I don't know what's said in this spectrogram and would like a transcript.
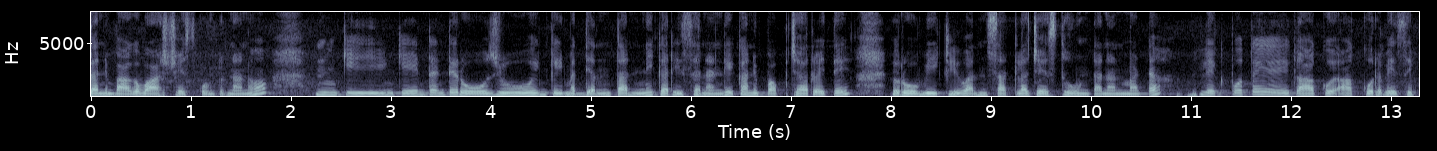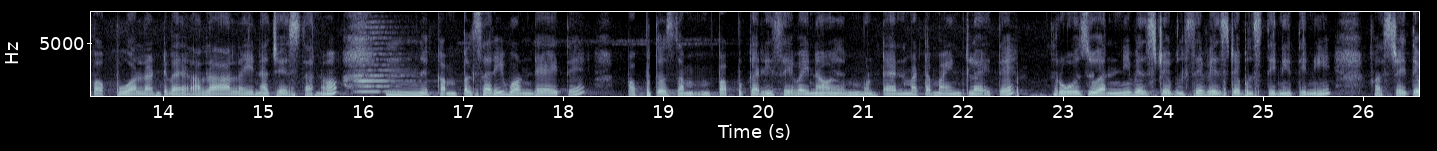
దాన్ని బాగా వాష్ చేసుకుంటున్నాను. ఇంక ఇంకేంటంటే రోజు ఇంక ఈ మధ్య అంతా అన్నీ కర్రీసానండి కానీ పప్పుచారు అయితే రో వీక్లీ వన్స్ అట్లా చేస్తూ ఉంటానన్నమాట. లేకపోతే ఆకు ఆకుకూర వేసి పప్పు అలాంటివి అలా అలా అయినా చేస్తాను. కంపల్సరీ వన్ డే అయితే పప్పుతో సం పప్పు కర్రీస్ ఏవైనా ఉంటాయన్నమాట మా ఇంట్లో అయితే. రోజు అన్ని వెజిటేబుల్సే వెజిటేబుల్స్ తిని తిని ఫస్ట్ అయితే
